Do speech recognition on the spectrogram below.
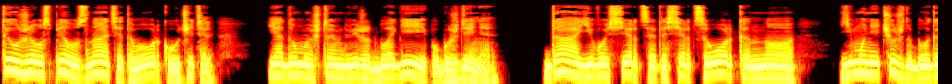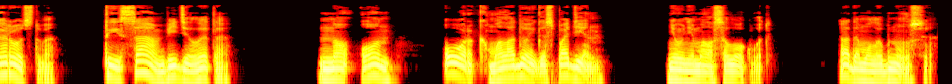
Ты уже успел узнать этого орка, учитель. Я думаю, что им движут благие побуждения. Да, его сердце — это сердце орка, но ему не чуждо благородство. Ты сам видел это. Но он — орк, молодой господин, — не унимался Локвуд. Адам улыбнулся.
